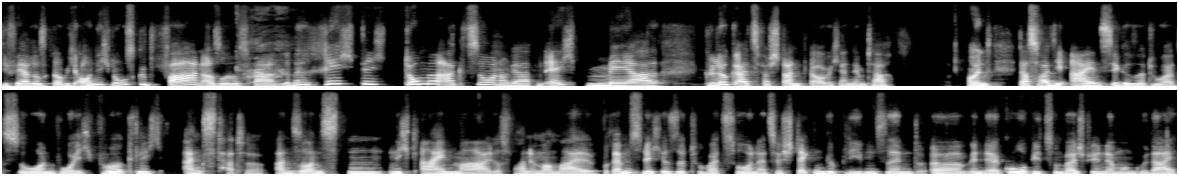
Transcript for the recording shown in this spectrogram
Die Fähre ist, glaube ich, auch nicht losgefahren. Also das war eine richtig dumme Aktion und wir hatten echt mehr Glück als Verstand, glaube ich, an dem Tag. Und das war die einzige Situation, wo ich wirklich Angst hatte. Ansonsten nicht einmal. Das waren immer mal bremsliche Situationen, als wir stecken geblieben sind, äh, in der Gobi zum Beispiel, in der Mongolei.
